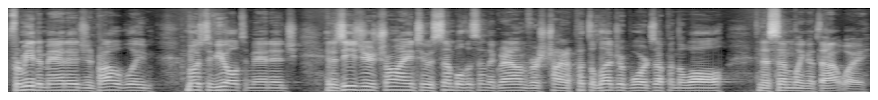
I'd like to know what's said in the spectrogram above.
for me to manage and probably most of you all to manage. And it's easier trying to assemble this on the ground versus trying to put the ledger boards up in the wall and assembling it that way.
